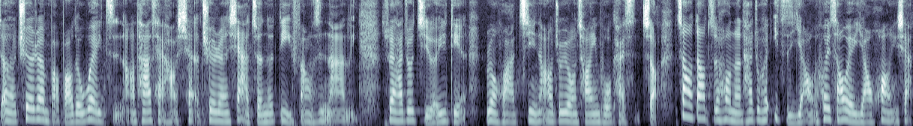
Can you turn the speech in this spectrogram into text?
呃确认宝宝的位置，然后他才好下确认下针的地方是哪里。所以他就挤了一点润滑剂，然后就用超音波开始照。照到之后呢，他就会一直摇，会稍微摇晃一下，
